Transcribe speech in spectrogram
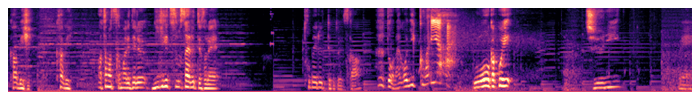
カビ、カビ、頭掴まれてる。握りつぶされるってそれ。飛べるってことですか？ドラゴニックファイヤーおおかっこいい。中2。え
